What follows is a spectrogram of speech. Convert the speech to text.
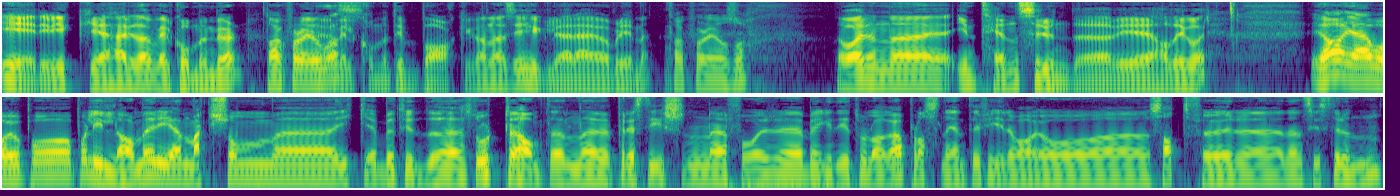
Erevik her i dag. Velkommen, Bjørn. Takk for det, Jonas. Velkommen tilbake, kan jeg si. Hyggelig er deg å bli med. Takk for det også. Det var en uh, intens runde vi hadde i går. Ja, jeg var jo på, på Lillehammer i en match som uh, ikke betydde stort, annet enn uh, prestisjen for begge de to lagene. Plassene 1 til 4 var jo satt før den siste runden.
